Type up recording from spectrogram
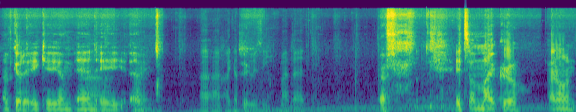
I've got an AKM and Uh, a um. Uh, uh, I got the Uzi. My bad. it's a micro. I don't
